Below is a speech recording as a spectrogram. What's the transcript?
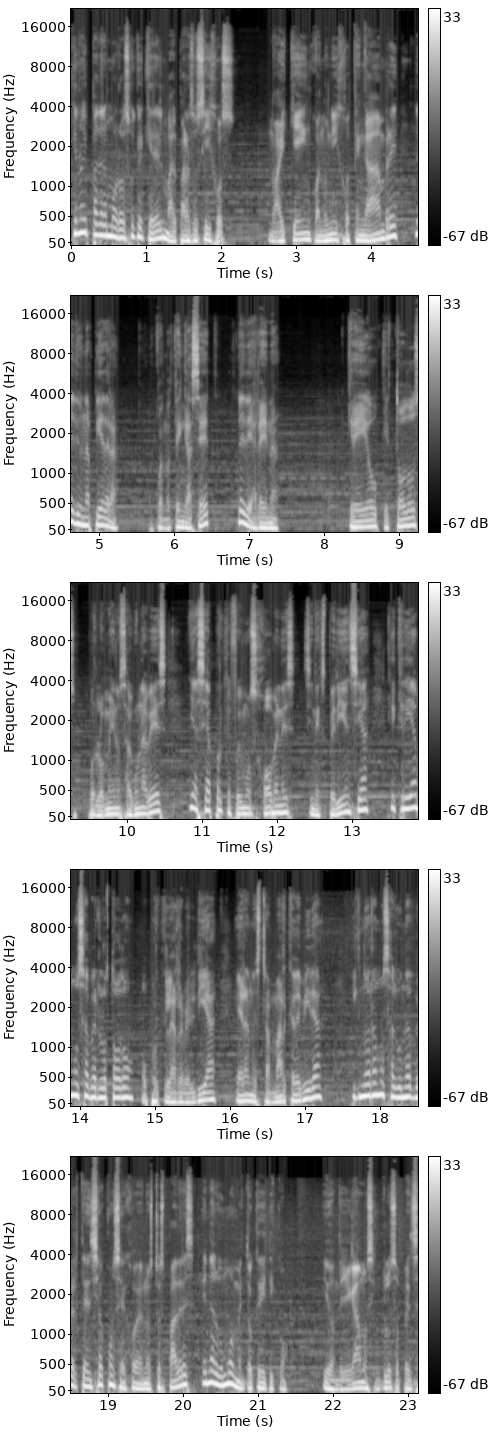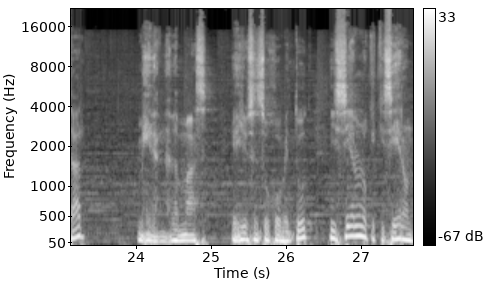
que no hay padre amoroso que quiera el mal para sus hijos. No hay quien cuando un hijo tenga hambre le dé una piedra, o cuando tenga sed le dé arena. Creo que todos, por lo menos alguna vez, ya sea porque fuimos jóvenes, sin experiencia, que creíamos saberlo todo o porque la rebeldía era nuestra marca de vida, ignoramos alguna advertencia o consejo de nuestros padres en algún momento crítico, y donde llegamos incluso a pensar, mira nada más, ellos en su juventud hicieron lo que quisieron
